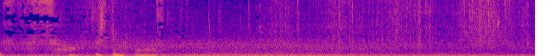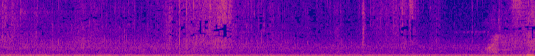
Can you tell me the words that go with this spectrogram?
This is so freaking cool. What is?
